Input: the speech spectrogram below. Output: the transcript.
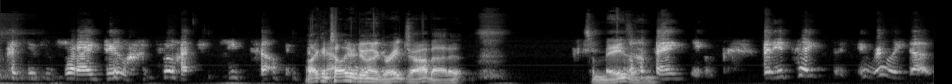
because this is what I do. so I can keep telling. I can tell you're doing a great job at it. It's amazing. Well, thank you. But it takes it really does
